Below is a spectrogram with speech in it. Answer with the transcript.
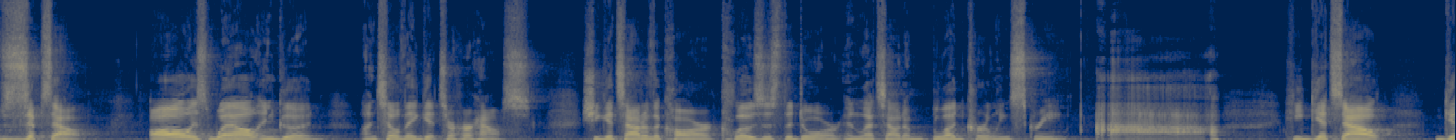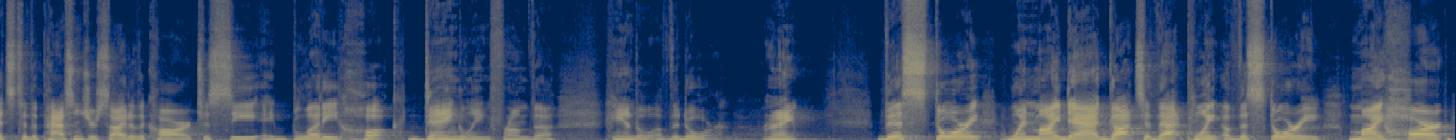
zips out. All is well and good until they get to her house. She gets out of the car, closes the door, and lets out a blood curdling scream. Ah! He gets out gets to the passenger side of the car to see a bloody hook dangling from the handle of the door, right? This story, when my dad got to that point of the story, my heart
